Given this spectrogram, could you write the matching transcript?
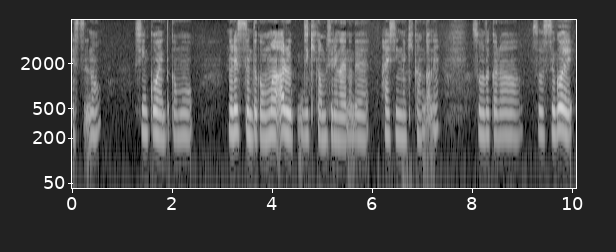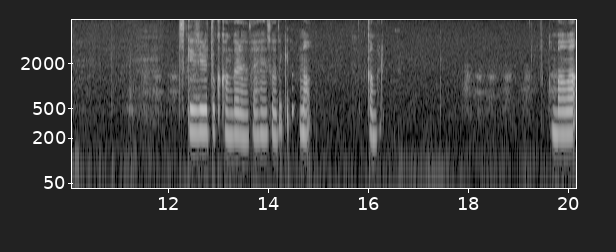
S の新公演とかものレッスンとかもまあある時期かもしれないので配信の期間がね。そうだからそうすごいスケジュールとか考えるの大変そうだけどまあ頑張る。こんばんは。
